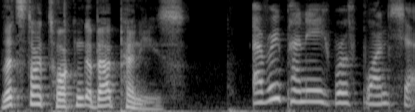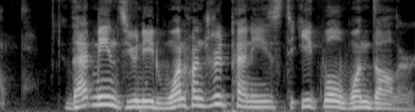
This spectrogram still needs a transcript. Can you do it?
let's start talking about pennies. Every penny is worth one cent. That means you need 100 pennies to equal $1.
